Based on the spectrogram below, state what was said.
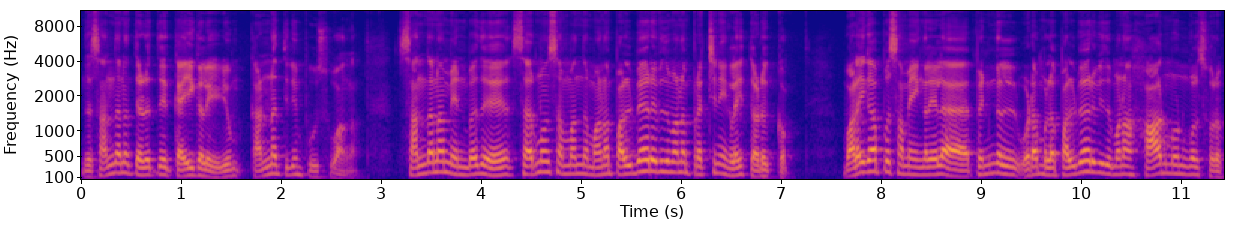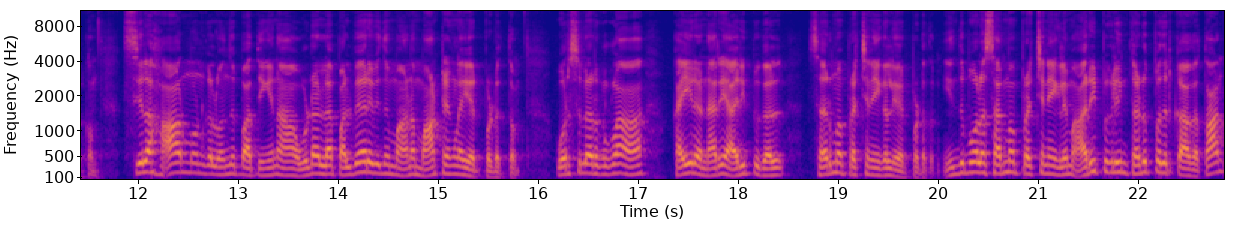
இந்த சந்தனத்தை எடுத்து கைகளையும் கன்னத்திலையும் பூசுவாங்க. சந்தனம் என்பது சர்மம் சம்பந்தமான பல்வேறு விதமான பிரச்சனைகளை தடுக்கும். வளைகாப்பு சமயங்களில் பெண்கள் உடம்புல பல்வேறு விதமான ஹார்மோன்கள் சுரக்கும். சில ஹார்மோன்கள் வந்து பார்த்திங்கன்னா உடலில் பல்வேறு விதமான மாற்றங்களை ஏற்படுத்தும். ஒரு சிலருக்குலாம் கையில் நிறைய அரிப்புகள் சரும பிரச்சனைகள் ஏற்படுத்தும். இதுபோல் சர்ம பிரச்சனைகளையும் அரிப்புகளையும் தடுப்பதற்காகத்தான்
